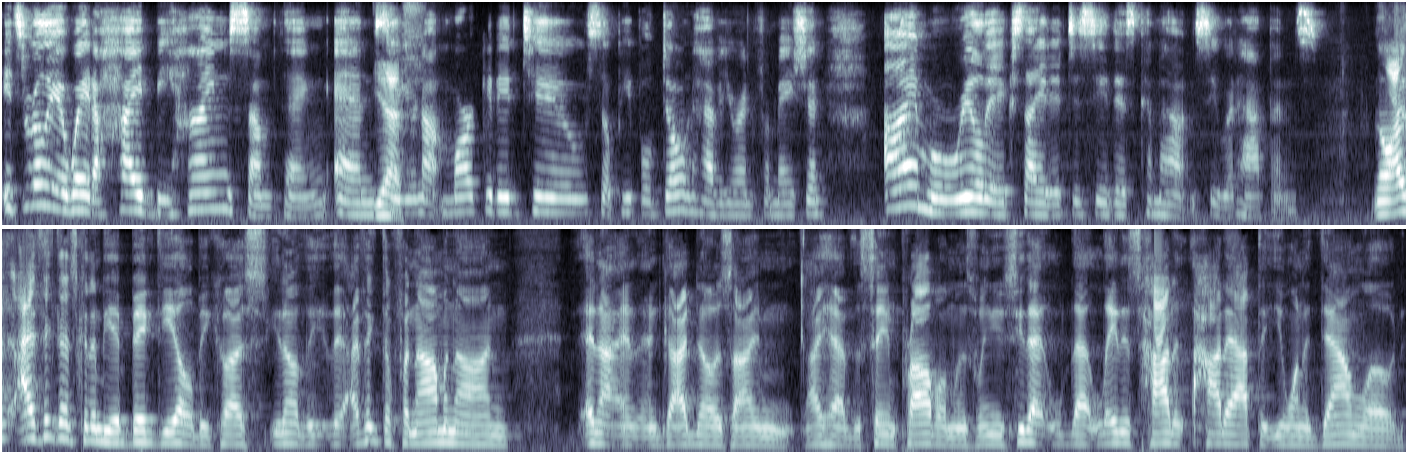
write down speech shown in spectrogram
it's really a way to hide behind something and yes. so you're not marketed to so people don't have your information i'm really excited to see this come out and see what happens no i, I think that's going to be a big deal because you know the, the i think the phenomenon and, I, and God knows I'm I have the same problem is when you see that that latest hot hot app that you want to download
